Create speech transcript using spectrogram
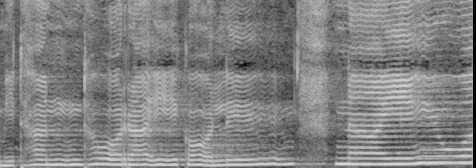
ไม่ทันเท่าไรก็ลืมไหนว่า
